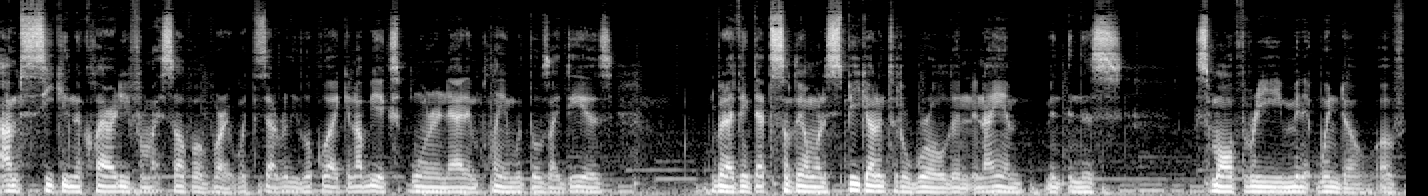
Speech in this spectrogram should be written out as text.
I'm seeking the clarity for myself of right, what does that really look like, and I'll be exploring that and playing with those ideas. But I think that's something I want to speak out into the world, and, and I am in, in this small three minute window of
